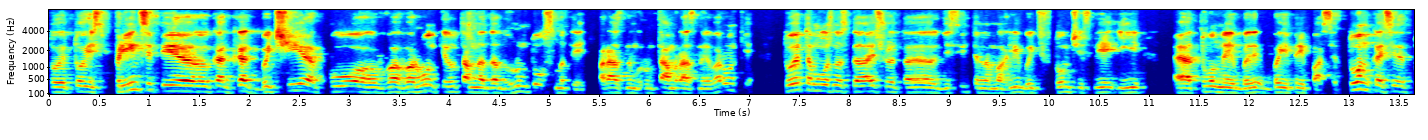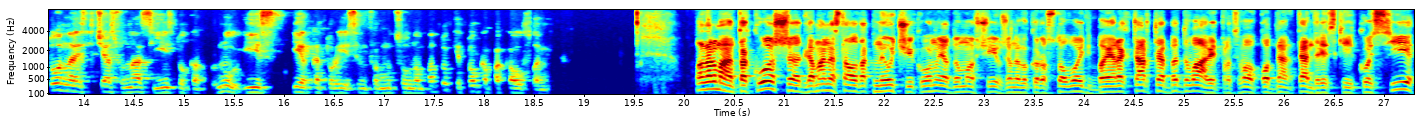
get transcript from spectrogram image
То, то есть, в принципе, э, как, как БЧ по во- воронке, ну там надо грунтов смотреть, по разным грунтам разные воронки, то это можно сказать, что это действительно могли быть в том числе и тонные бо- боеприпасы. Тонкость, тонна сейчас у нас есть только, ну, из тех, которые есть в информационном потоке, только пока у Фламинго. Пане Романе, також е, для мене стало так неочікувано. Я думав, що їх вже не використовують. Байрактар ТБ2 відпрацював по тендерівській косі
